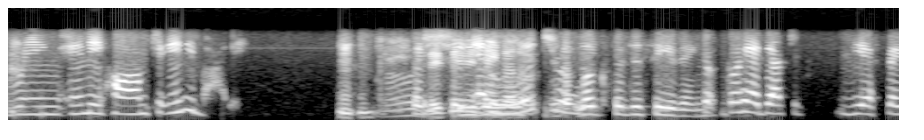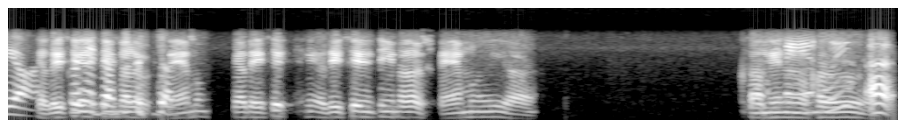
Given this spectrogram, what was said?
bring any harm to anybody. Mm-hmm. But they she- say anything and about literally- looks are deceiving. Go, go ahead, Doctor. Yes, they are. have they Go say anything about Dr. his family? Have they say have they say anything about his family or comment on family? her? Uh,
